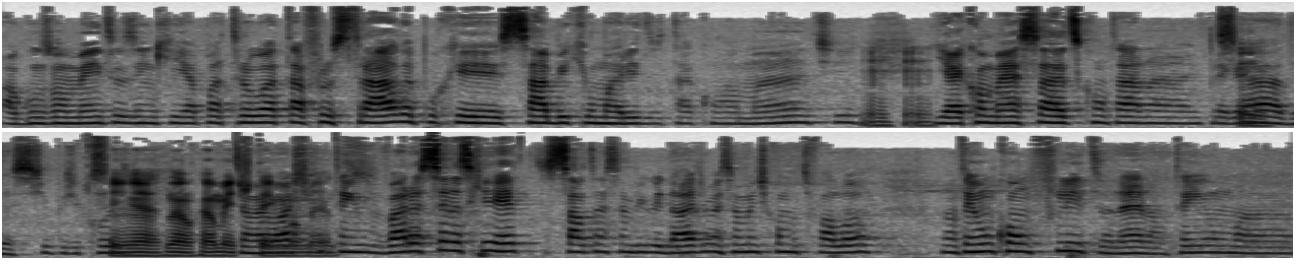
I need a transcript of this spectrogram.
alguns momentos em que a patroa tá frustrada porque sabe que o marido tá com um amante uhum. e aí começa a descontar na empregada, Sim. esse tipo de coisa. Sim, é, não, realmente então, tem eu momentos. acho que tem várias cenas que saltam essa ambiguidade, mas realmente, como tu falou, não tem um conflito, né? Não tem uma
